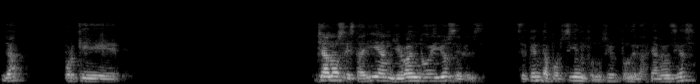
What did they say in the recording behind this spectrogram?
¿Ya? Porque ya nos estarían llevando ellos el 70%, ¿no es cierto?, de las ganancias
